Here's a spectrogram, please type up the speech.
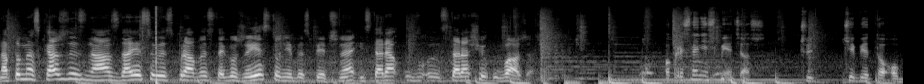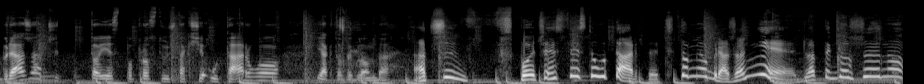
Natomiast każdy z nas zdaje sobie sprawę z tego, że jest to niebezpieczne i stara, stara się uważać. Określenie śmieciarz. Czy ciebie to obraża, czy to jest po prostu już tak się utarło? Jak to wygląda? A czy w społeczeństwie jest to utarte? Czy to mnie obraża? Nie, dlatego że no,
